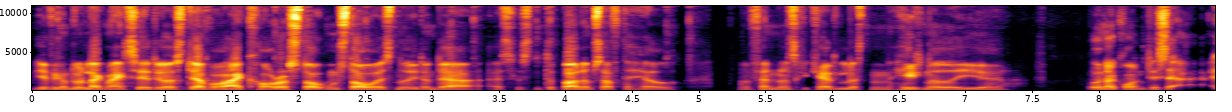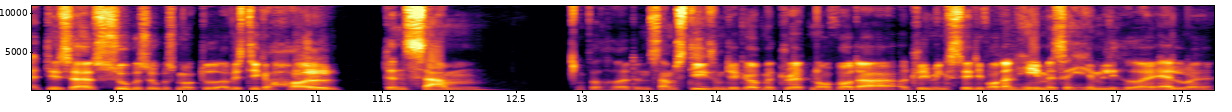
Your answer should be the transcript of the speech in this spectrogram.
ved ikke, om du har lagt mærke til, at det er også der, hvor Ikora står. Hun står også nede i den der, altså sådan, the bottoms of the hell. Hvad fanden man skal kalde det, eller sådan helt nede i øh, undergrunden. Det ser, det ser super, super smukt ud. Og hvis de kan holde den samme, hvad hedder det, den samme stil, som de har gjort med Dreadnought, hvor der, og Dreaming City, hvor der er en hel masse hemmeligheder i alle,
